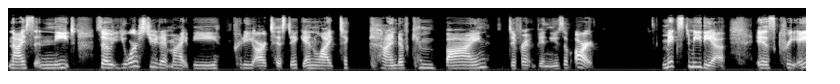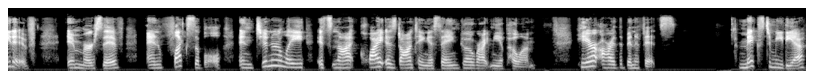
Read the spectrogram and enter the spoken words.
nice and neat. So your student might be pretty artistic and like to kind of combine different venues of art. Mixed media is creative, immersive, and flexible. And generally, it's not quite as daunting as saying, go write me a poem. Here are the benefits. Mixed media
